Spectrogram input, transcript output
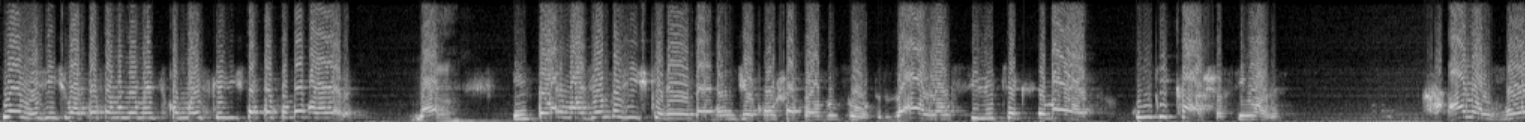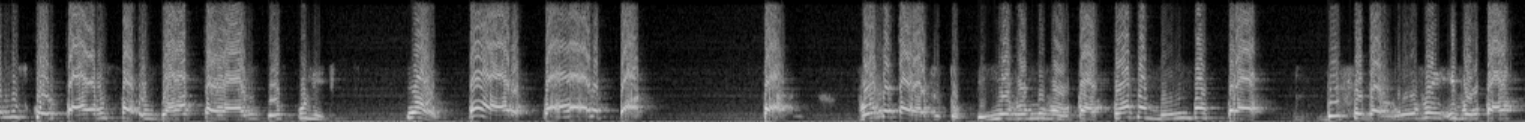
E aí a gente vai passando momentos como esse que a gente está passando agora. Né? É. Então não adianta a gente querer dar bom dia com o chapéu dos outros. Ah, o auxílio tinha que ser maior. Com que caixa, senhores? Ah, não, vamos cortar os, os altos salários dos políticos. Senhor, para, para, para. Tá. Vamos parar de utopia, vamos voltar todo mundo para descer da nuvem e voltar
